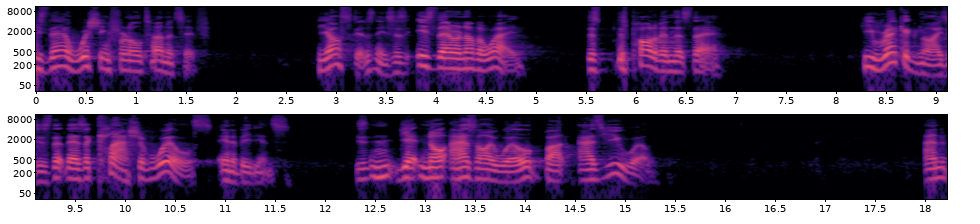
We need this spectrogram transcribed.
He's there wishing for an alternative. He asks it, doesn't he? He says, Is there another way? There's, there's part of him that's there. He recognizes that there's a clash of wills in obedience. Yet not as I will, but as you will. And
